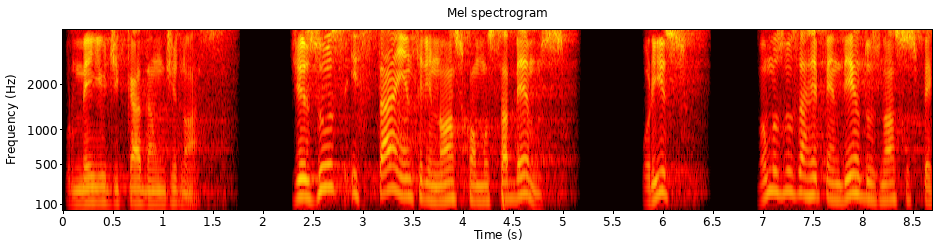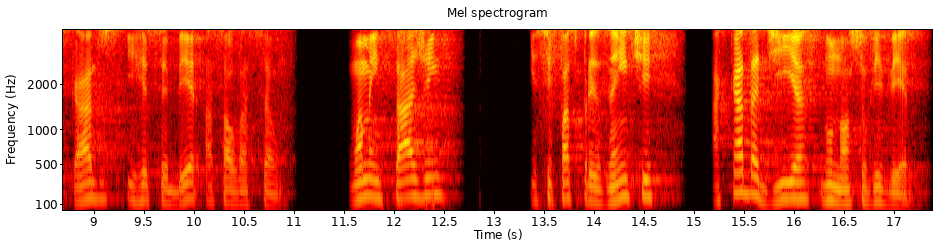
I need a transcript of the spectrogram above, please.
por meio de cada um de nós. Jesus está entre nós, como sabemos. Por isso, vamos nos arrepender dos nossos pecados e receber a salvação. Uma mensagem que se faz presente a cada dia no nosso viver.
